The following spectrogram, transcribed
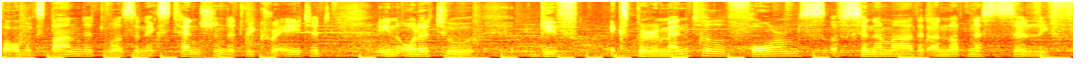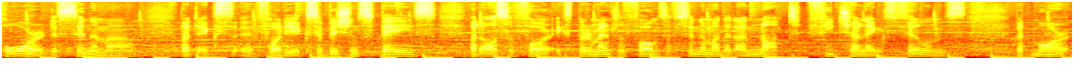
Forum Expanded. Was an extension that we created in order to give experimental forms of cinema that are not necessarily for the cinema, but uh, for the exhibition space, but also for experimental forms of cinema that are not feature-length films, but more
